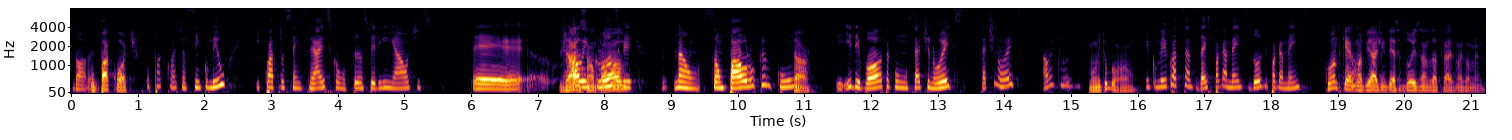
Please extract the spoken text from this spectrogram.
dólares. O pacote. O pacote a 5.400 reais com transferir em Altis. É, Já de São inclusive. Não, São Paulo, Cancún. Tá. E ida e volta com sete noites. Sete noites, all inclusive. Muito bom. 5.400, 10 pagamentos, 12 pagamentos. Quanto que era uma viagem dessa dois anos atrás, mais ou menos?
